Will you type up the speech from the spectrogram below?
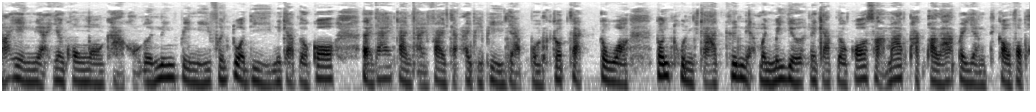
มูระเองเนี่ยยังคงมองขาของ earning ปีนี้ฟื้นตัวดีนะครับแล้วก็รายได้การขายไฟจาก IPP เนี่ยผลกระทบจากตัวต้นทุนก๊าซขึ้นเนี่ยมันไม่เยอะนะครับแล้วก็สามารถผลักภาระไปยังกฟผ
